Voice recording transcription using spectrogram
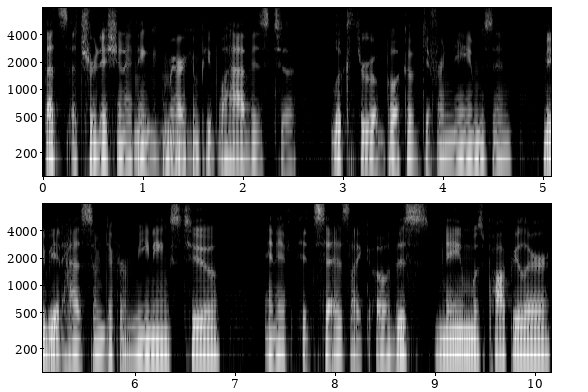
that's a tradition I think mm-hmm. American people have is to look through a book of different names and maybe it has some different meanings too. And if it says like, oh, this name was popular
